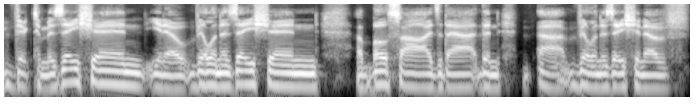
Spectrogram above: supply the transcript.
victimization, you know, villainization of both sides of that, then uh, villainization of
